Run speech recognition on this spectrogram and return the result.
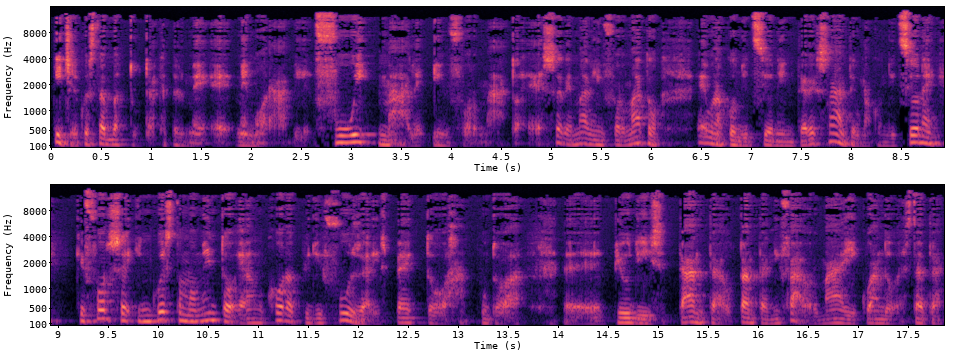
dice questa battuta che per me è memorabile. Fui male informato. Essere male informato è una condizione interessante, una condizione che forse in questo momento è ancora più diffusa rispetto appunto a eh, più di 70-80 anni fa, ormai quando è stata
